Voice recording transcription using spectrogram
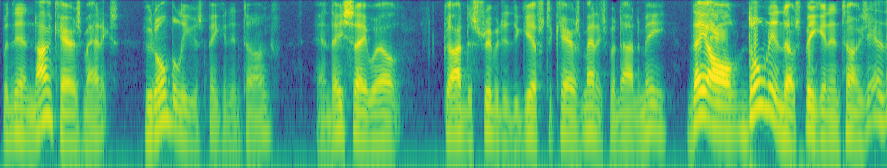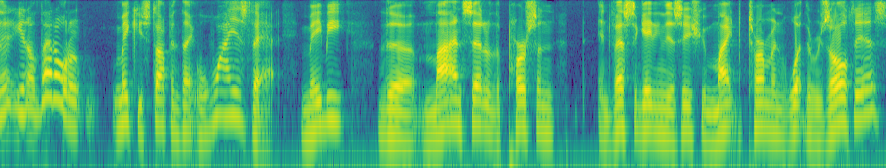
But then non-charismatics who don't believe in speaking in tongues, and they say, well, God distributed the gifts to charismatics, but not to me. They all don't end up speaking in tongues. Yeah, you know that ought to make you stop and think. Well, why is that? Maybe the mindset of the person investigating this issue might determine what the result is?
